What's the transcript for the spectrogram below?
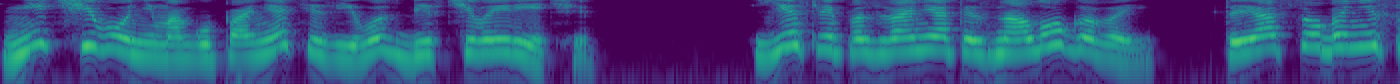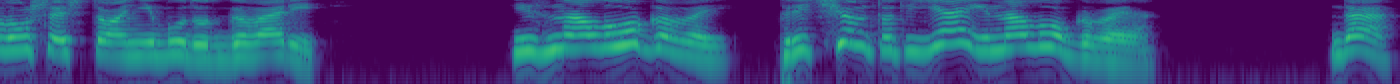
Ничего не могу понять из его сбивчивой речи. Если позвонят из налоговой, ты особо не слушай, что они будут говорить. Из налоговой? Причем тут я и налоговая? Да,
